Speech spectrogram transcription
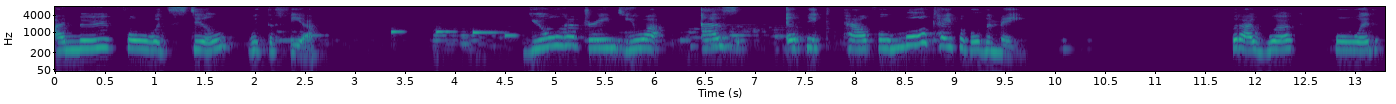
I move forward still with the fear. You all have dreams. You are as epic, powerful, more capable than me. But I work forward,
